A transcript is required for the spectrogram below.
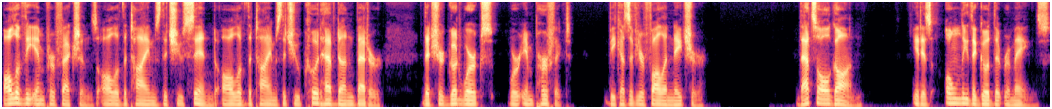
all of the imperfections, all of the times that you sinned, all of the times that you could have done better, that your good works were imperfect because of your fallen nature, that's all gone. It is only the good that remains.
